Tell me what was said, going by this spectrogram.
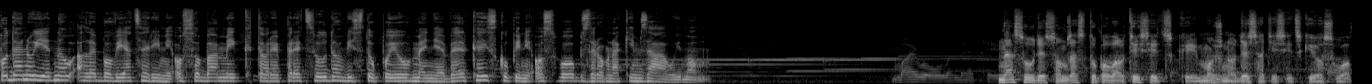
podanú jednou alebo viacerými osobami, ktoré pred súdom vystupujú v mene veľkej skupiny osôb s rovnakým záujmom. Na súde som zastupoval tisícky, možno desatisícky osôb.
